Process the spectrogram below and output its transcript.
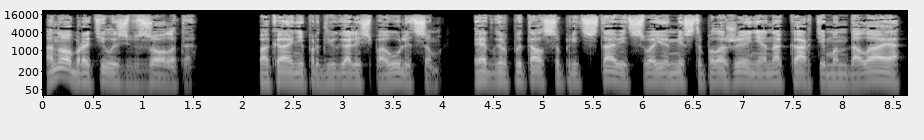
оно обратилось в золото. Пока они продвигались по улицам, Эдгар пытался представить свое местоположение на карте Мандалая,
